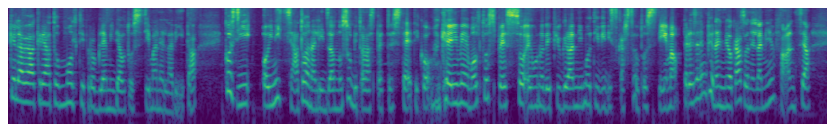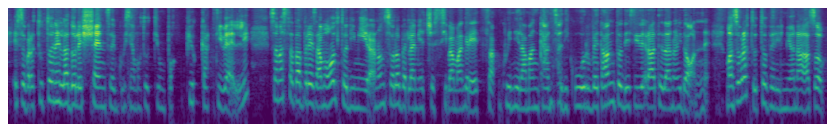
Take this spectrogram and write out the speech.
che le aveva creato molti problemi di autostima nella vita. Così ho iniziato analizzando subito l'aspetto estetico, che ahimè molto spesso è uno dei più grandi motivi di scarsa autostima. Per esempio nel mio caso nella mia infanzia e soprattutto nell'adolescenza in cui siamo tutti un po' più cattivelli, sono stata presa presa molto di mira, non solo per la mia eccessiva magrezza, quindi la mancanza di curve tanto desiderate da noi donne, ma soprattutto per il mio naso,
